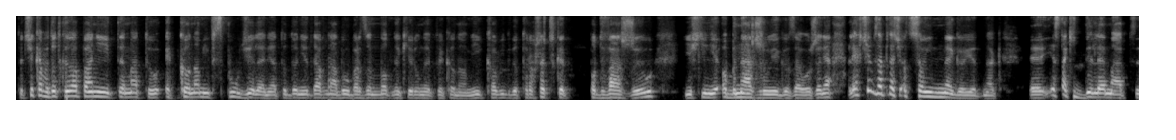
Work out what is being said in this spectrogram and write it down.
To ciekawe, dotknęła Pani tematu ekonomii współdzielenia. To do niedawna był bardzo modny kierunek w ekonomii. COVID go troszeczkę podważył, jeśli nie obnażył jego założenia. Ale ja chciałem zapytać o co innego jednak. E, jest taki dylemat e,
